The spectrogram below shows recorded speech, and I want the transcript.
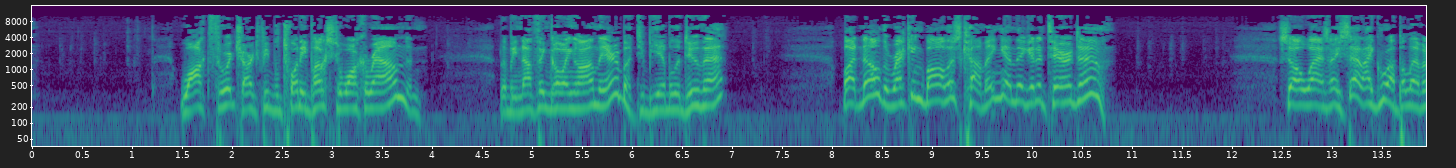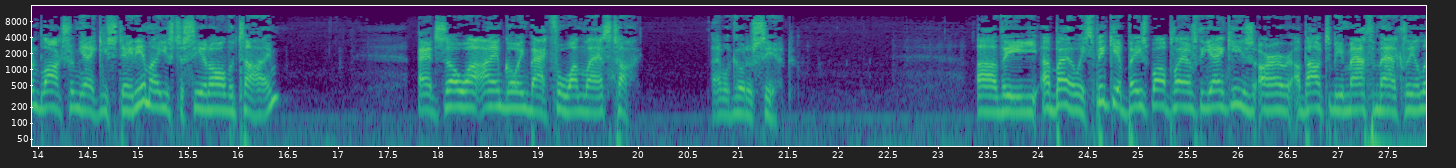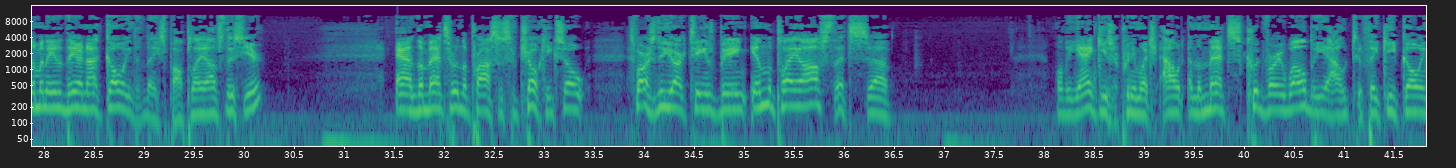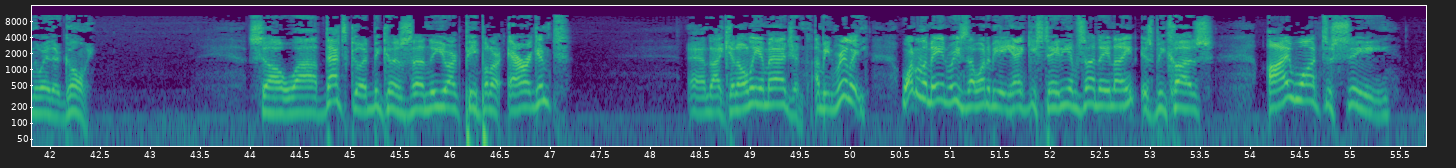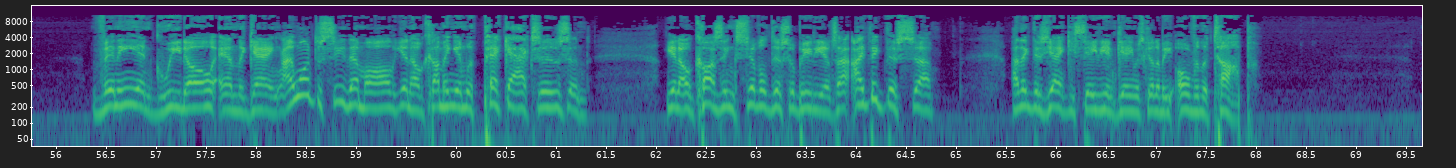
walk through it, charge people 20 bucks to walk around, and there'll be nothing going on there, but you'll be able to do that. But no, the wrecking ball is coming, and they're going to tear it down. So, as I said, I grew up 11 blocks from Yankee Stadium. I used to see it all the time. And so uh, I am going back for one last time. I will go to see it. Uh, the uh, By the way, speaking of baseball playoffs, the Yankees are about to be mathematically eliminated. They are not going to the baseball playoffs this year. And the Mets are in the process of choking. So as far as New York teams being in the playoffs, that's, uh, well, the Yankees are pretty much out, and the Mets could very well be out if they keep going the way they're going. So uh, that's good because uh, New York people are arrogant and I can only imagine. I mean, really, one of the main reasons I want to be at Yankee Stadium Sunday night is because I want to see Vinny and Guido and the gang. I want to see them all, you know, coming in with pickaxes and, you know, causing civil disobedience. I, I think this, uh, I think this Yankee Stadium game is going to be over the top.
